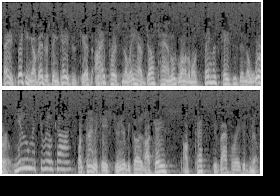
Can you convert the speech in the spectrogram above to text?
Hey, speaking of interesting cases, kids, I personally have just handled one of the most famous cases in the world. You, Mr. Wilcox? What kind of case, Junior? Because A case of pet evaporated milk.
